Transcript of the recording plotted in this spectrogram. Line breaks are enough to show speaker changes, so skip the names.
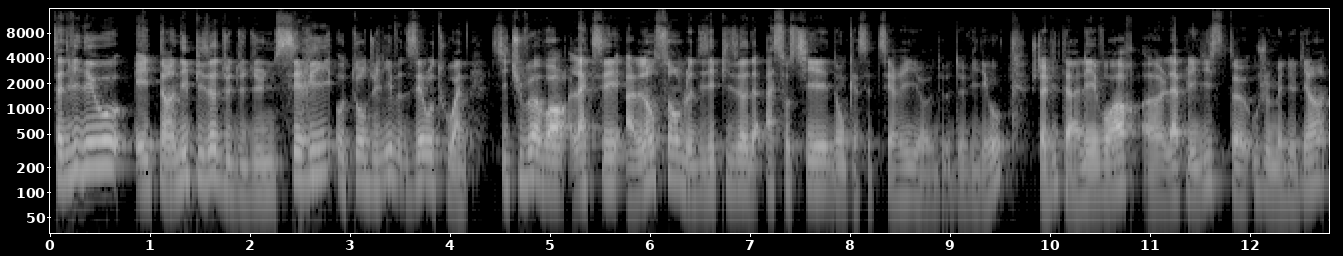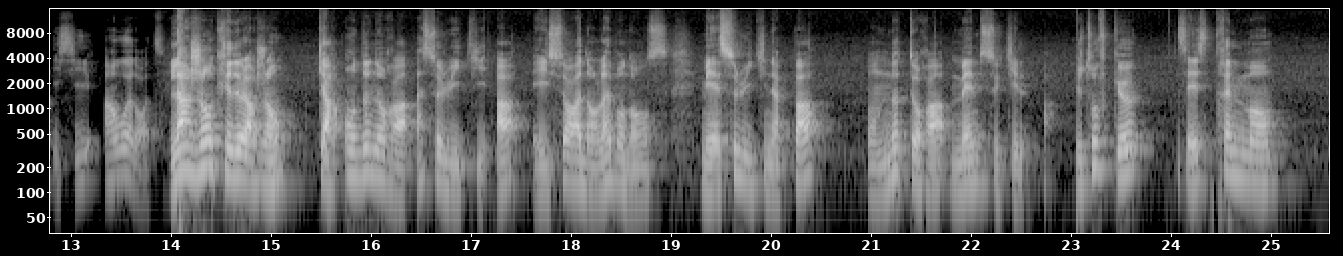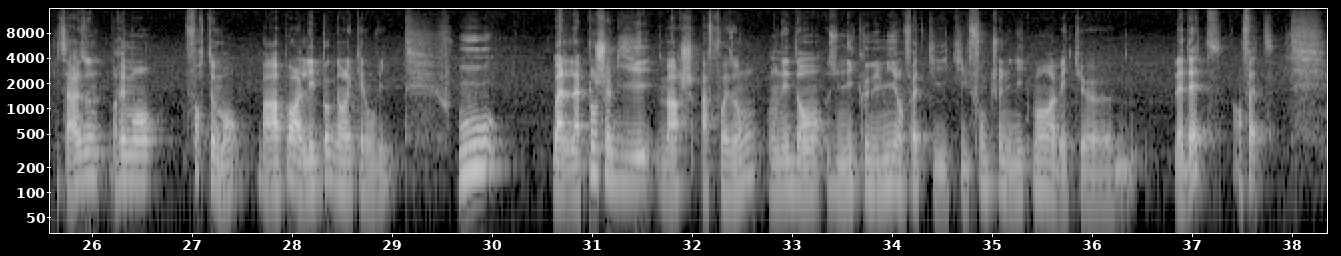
Cette vidéo est un épisode d'une série autour du livre Zero to One. Si tu veux avoir l'accès à l'ensemble des épisodes associés donc à cette série euh, de, vidéos, je t'invite à aller voir euh, la playlist où je mets le lien ici en haut à droite. L'argent crée de l'argent car on donnera à celui qui a et il sera dans l'abondance, mais à celui qui n'a pas, on notera même ce qu'il a. Je trouve que c'est extrêmement, ça résonne vraiment fortement par rapport à l'époque dans laquelle on vit où bah, la planche à billets marche à foison. On est dans une économie en fait qui, fonctionne uniquement avec euh, la dette en fait.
